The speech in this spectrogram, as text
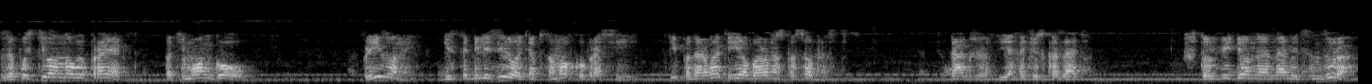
запустила новый проект Pokemon Go, призванный дестабилизировать обстановку в России и подорвать ее обороноспособность. Также я хочу сказать, что введенная нами цензура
